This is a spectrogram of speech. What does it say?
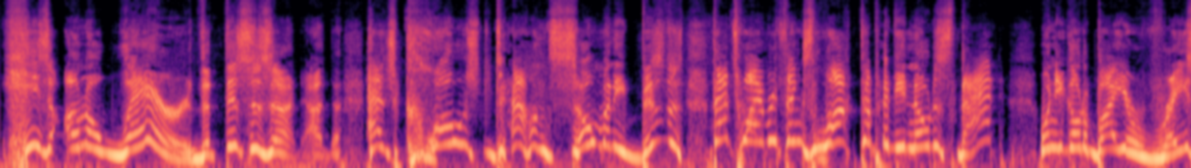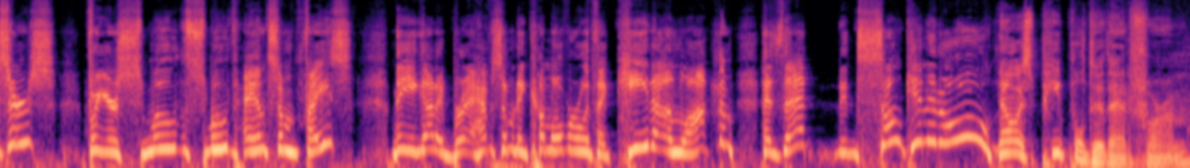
he's unaware that this is a, a, has closed down so many business. That's why everything's locked up. Have you noticed that when you go to buy your razors for your smooth, smooth, handsome face, that you got to have somebody come over with a key to unlock them? Has that sunk in at all? No, as people do that for him.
